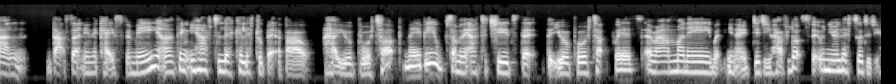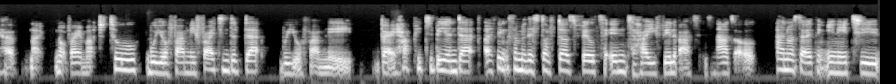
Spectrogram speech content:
And that's certainly the case for me. I think you have to look a little bit about how you were brought up, maybe some of the attitudes that that you were brought up with around money. You know, did you have lots of it when you were little? Did you have like not very much at all? Were your family frightened of debt? Were your family very happy to be in debt? I think some of this stuff does filter into how you feel about it as an adult. And also, I think you need to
